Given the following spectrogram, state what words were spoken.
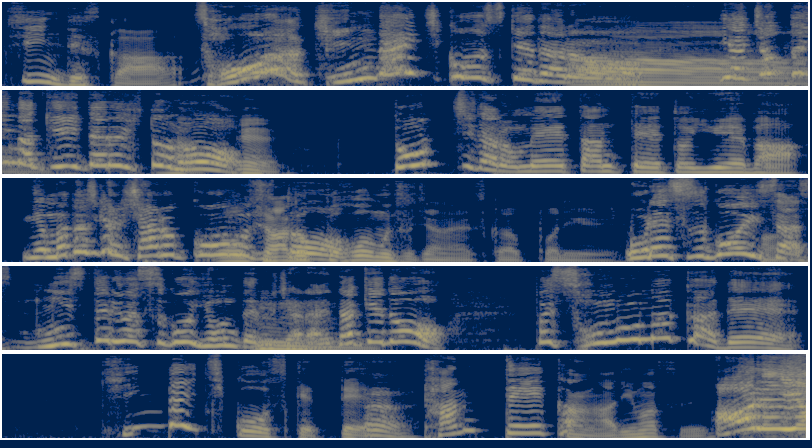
人ですか？そう金田一耕助だろあー。いやちょっと今聞いてる人のえどっちだろう名探偵といえば。いやまあ確かにシャーロック・えホームズシャーロック・とホームズじゃないですかやっぱり。俺すごいさミステリはすごい読んでるじゃない、うん。だけどやっぱりその中で金田一耕助ってうん。探偵感あります、あるよ！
